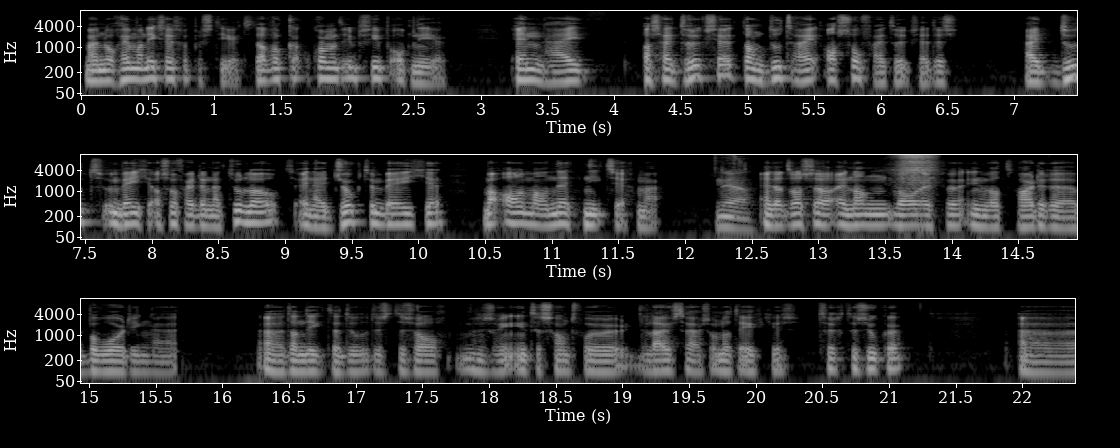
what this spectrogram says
maar nog helemaal niks heeft gepresteerd. Wel- kwam het in principe op neer. En hij, als hij druk zet, dan doet hij alsof hij druk zet. Dus hij doet een beetje alsof hij er naartoe loopt en hij jogt een beetje, maar allemaal net niet, zeg maar. Ja, En dat was wel, en dan wel even in wat hardere bewoordingen eh, dan die ik dat doe. Dus het is wel misschien interessant voor de luisteraars om dat eventjes terug te zoeken. Eh,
